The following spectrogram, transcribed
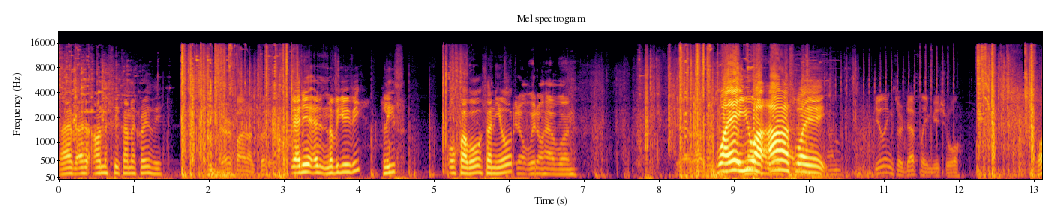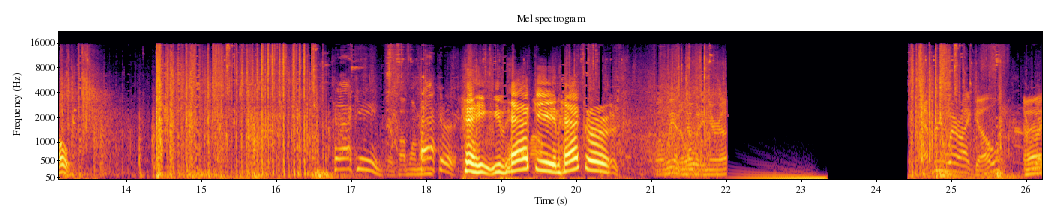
That's, that's honestly kind of crazy. He's verified on Twitter. Yeah, any, another UAV, please. Por favor, senor. We don't. We don't have one. Yeah, that was, Why, you No, are no, no, ass, no, why, feelings are definitely mutual. Whoa. Hacking. Here, pop. Hacker. Hey, he's hacking, hacker. Well, we have nobody near us. Everywhere I go, Uh,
